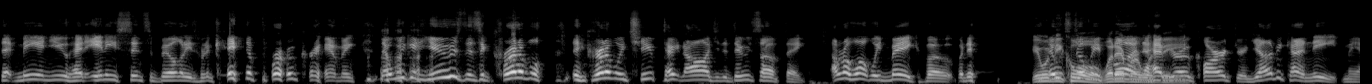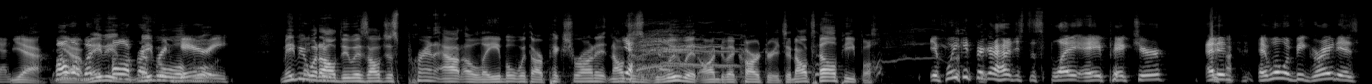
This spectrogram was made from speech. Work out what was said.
that me and you had any sensibilities when it came to programming that we could use this incredible, incredibly cheap technology to do something. I don't know what we'd make, but but. It, It would it be would cool, still be whatever fun it to have be. your own cartridge. Yeah, that'd be kind of neat, man. Yeah, Paul, yeah. Maybe call up our maybe friend we'll, we'll- Gary. maybe what I'll do is I'll just print out a label with our picture on it, and I'll Yeah. just glue it onto a cartridge, and I'll tell people. If we could figure out how to just display a picture, and then, and what would be great is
